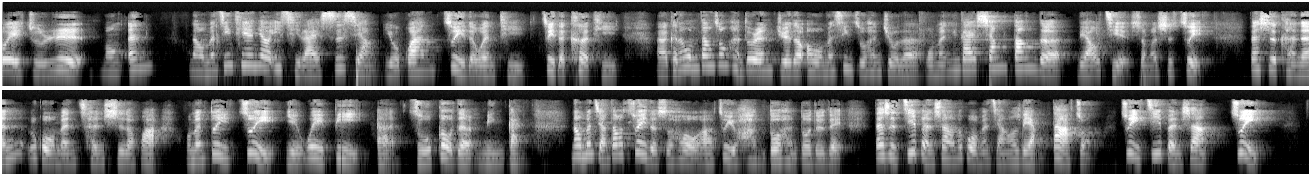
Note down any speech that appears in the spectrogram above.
各位主日蒙恩。那我们今天要一起来思想有关罪的问题、罪的课题。呃，可能我们当中很多人觉得，哦，我们信主很久了，我们应该相当的了解什么是罪。但是，可能如果我们诚实的话，我们对罪也未必呃足够的敏感。那我们讲到罪的时候啊，罪有很多很多，对不对？但是基本上，如果我们讲两大种罪，基本上罪。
